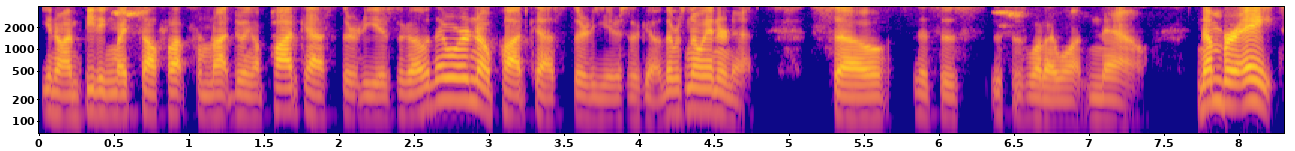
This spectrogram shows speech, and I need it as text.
you know i'm beating myself up from not doing a podcast 30 years ago there were no podcasts 30 years ago there was no internet so this is this is what i want now number eight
